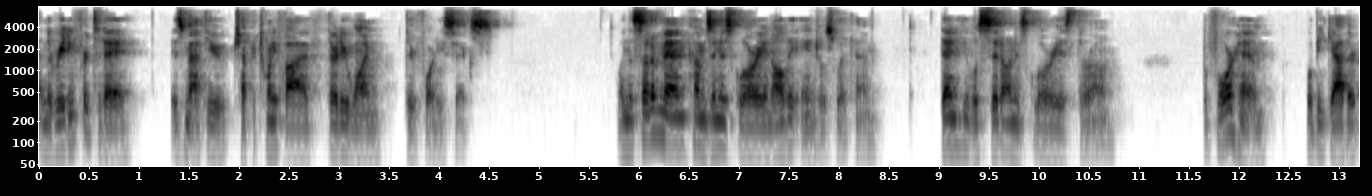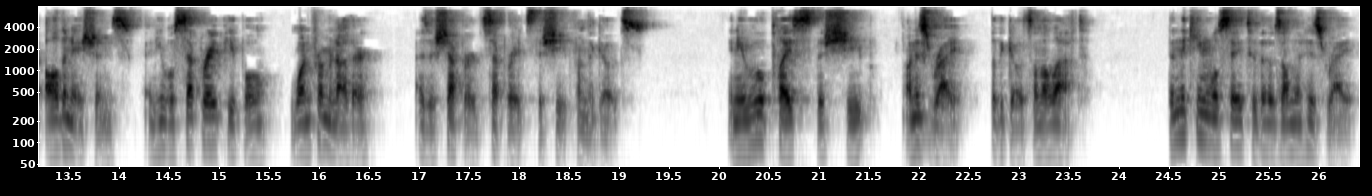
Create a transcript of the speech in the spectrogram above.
and the reading for today is Matthew chapter 25, 31 through 46. When the Son of Man comes in his glory and all the angels with him, then he will sit on his glorious throne. Before him will be gathered all the nations, and he will separate people one from another, as a shepherd separates the sheep from the goats. And he will place the sheep on his right, but the goats on the left. Then the king will say to those on his right,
